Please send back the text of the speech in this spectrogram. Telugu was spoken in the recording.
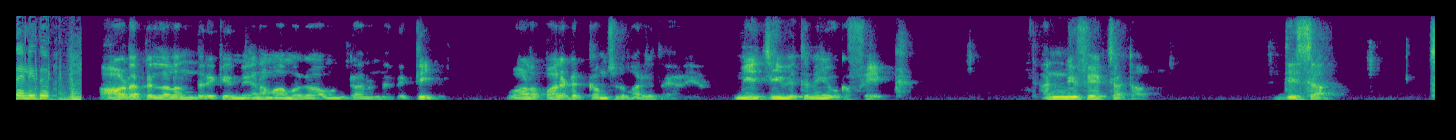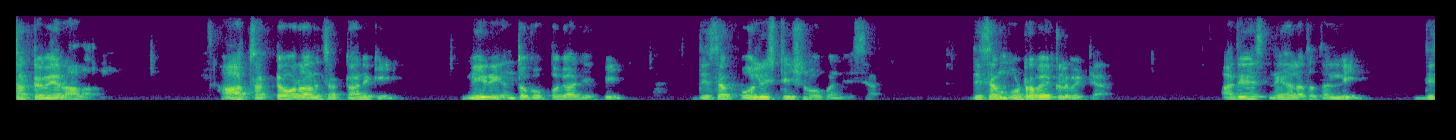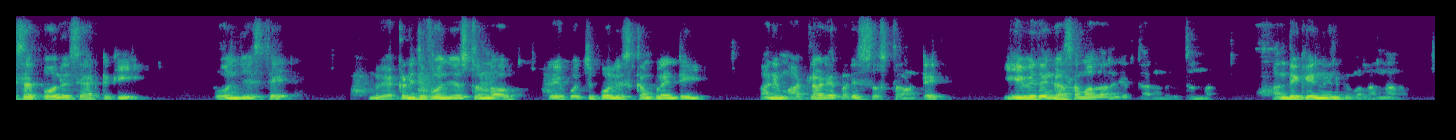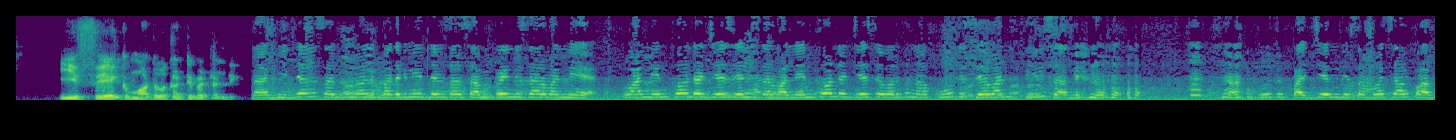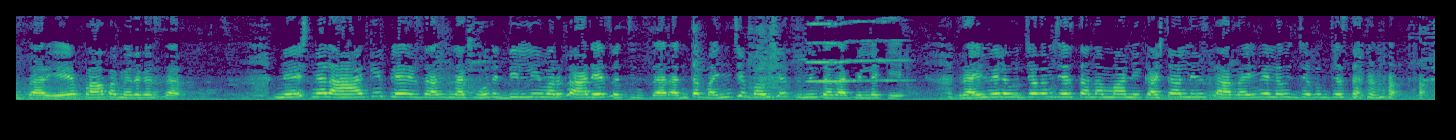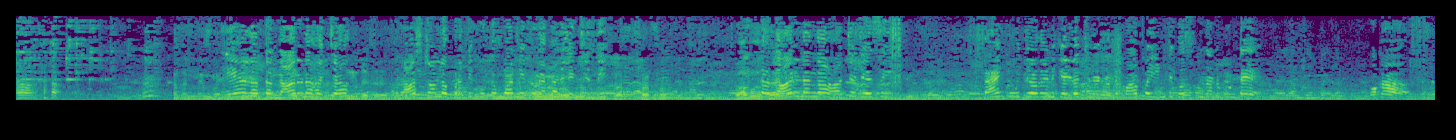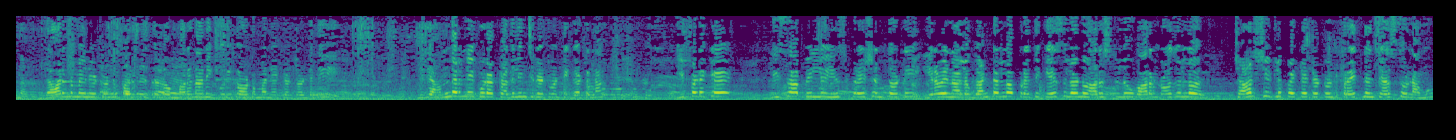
తెలీదు. ఆడపిల్లలందరికీ మేనమామగా ఉంటానన్న వ్యక్తి వాళ్ళ పాలిట కంసుడు మారిగా తయారయ్యారు. మీ జీవితమే ఒక ఫేక్. అన్ని ఫేక్ చట్టాలు. దిశ. చట్టమే రాల. ఆ చట్టం రాని చట్టానికి మీరు ఎంత గొప్పగా చెప్పి దిశ పోలీస్ స్టేషన్ ఓపెన్ చేశారు. దిశ మోటార్ వెహికల్ పెట్టారు. అదే స్నేహలత తల్లి దిశ పోలీస్ యాక్ట్కి ఫోన్ చేస్తే నువ్వు ఎక్కడి నుంచి ఫోన్ చేస్తున్నావు? రేపు వచ్చి పోలీస్ కంప్లైంట్ అని మాట్లాడే పరిస్థితి వస్తా ఉంటే ఏ విధంగా సమాధానం చెప్తారని అడుగుతున్నా. అందుకే నేను మిమ్మల్ని అన్నాను. ఈ ఫేక్ మాటలు కట్టి పెట్టండి. నా బిడ్డలు చంపిన వాళ్ళు బతకనిద్దాం సార్ చంపండి సార్ వాడిని వాళ్ళని ఎన్కౌంటర్ చేసేయండి సార్. వాళ్ళని ఎన్కౌంటర్ చేసే వరకు నా కూతురు సేవాన్ని తీరు సార్ నేను. నా కూతురు పద్దెనిమిది సంవత్సరాల పాప సార్. ఏ పాప మెరగదు sir. National hockey player sir నాకు ఢిల్లీ వరకు ఆడేసి వచ్చింది సార్. అంత మంచి భవిష్యత్తు ఉంది సార్ ఆ పిల్లకి. రైల్వేలో ఉద్యోగం చేస్తానమ్మా నీ కష్టాలు తీస్తా రైల్వేలో ఉద్యోగం చేస్తానమ్మా. స్నేహలత దారుణ హత్య రాష్ట్రంలో ప్రతి కుటుంబాన్ని కూడా కదిలించింది ఇంత దారుణంగా హత్య చేసి బ్యాంకు ఉద్యోగానికి వెళ్ళొచ్చినటువంటి పాప ఇంటికి వస్తుంది అనుకుంటే ఒక దారుణమైనటువంటి పరిస్థితుల్లో మరణానికి గురి కావటం అనేటటువంటిది ఇది అందరినీ కూడా కదిలించినటువంటి ఘటన. ఇప్పటికే దిశ బిల్లు ఇన్స్పిరేషన్ తోటి ఇరవై నాలుగు గంటల్లో ప్రతి కేసులోనూ అరెస్టులు వారం రోజుల్లో ఛార్జ్ షీట్లు పెట్టేటటువంటి ప్రయత్నం చేస్తున్నాము.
